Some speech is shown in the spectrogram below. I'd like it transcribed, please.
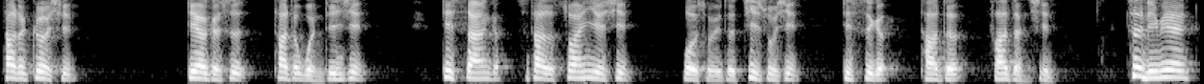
他的个性，第二个是他的稳定性，第三个是他的专业性或所谓的技术性，第四个他的发展性。这里面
